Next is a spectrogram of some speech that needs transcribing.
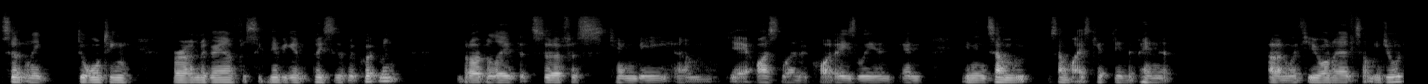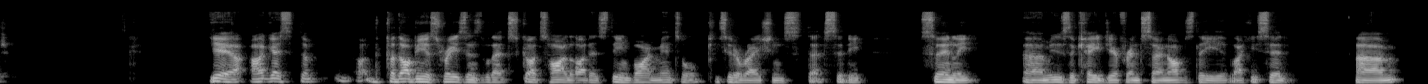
certainly daunting for underground for significant pieces of equipment. But I believe that surface can be um, yeah isolated quite easily and, and and in some some ways kept independent. I don't know if you want to add something, George. Yeah, I guess the, for the obvious reasons that Scott's highlighted, is the environmental considerations that city certainly um, is the key difference. And obviously, like you said, um,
